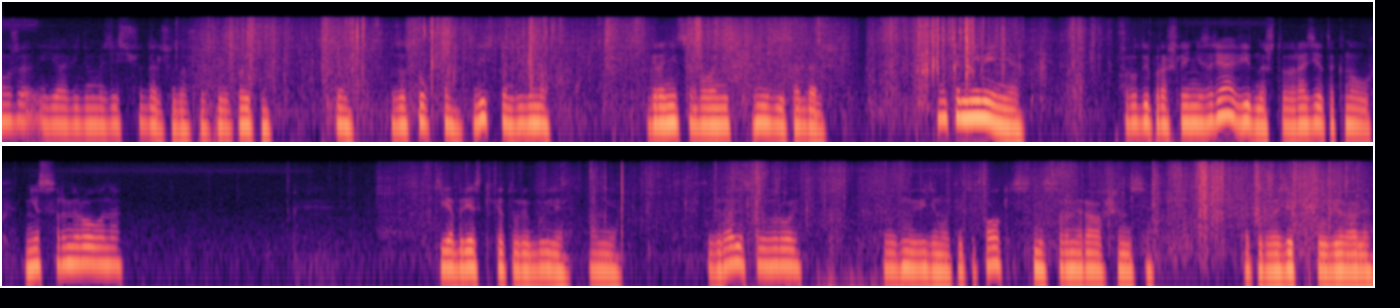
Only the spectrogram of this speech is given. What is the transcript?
Ну уже я, видимо, здесь еще дальше дошел. Судя по этим всем засохшим листьям, видимо, граница была не, не здесь, а дальше. Но тем не менее, труды прошли не зря. Видно, что розеток новых не сформировано. те обрезки, которые были, они сыграли свою роль. Вот мы видим вот эти палки с не сформировавшимися, которые розетки поубирали.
